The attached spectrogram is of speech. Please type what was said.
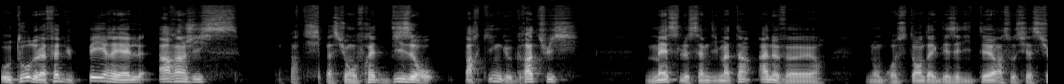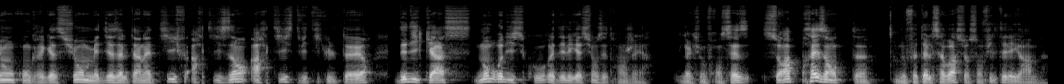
autour de la fête du pays réel à Rungis. Participation aux frais 10 euros. Parking gratuit. Messe le samedi matin à 9h. Nombreux stands avec des éditeurs, associations, congrégations, médias alternatifs, artisans, artistes, viticulteurs, dédicaces, nombreux discours et délégations étrangères. L'action française sera présente, nous fait-elle savoir sur son fil Telegram.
